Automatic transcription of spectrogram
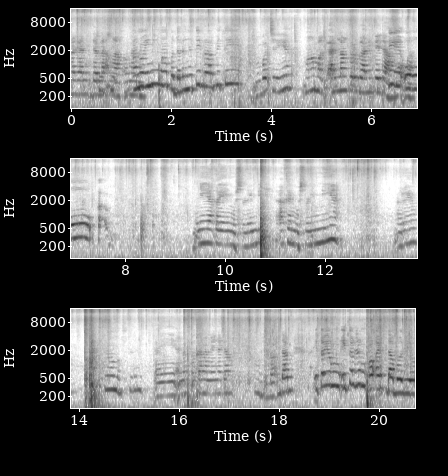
na gani dala nga ako na. Ano ini mga padala niya, te? Grabe, te. But siya, mga mag-an lang pero galing kay damo Te, ba? oo. Ka- Niya kay Muslim di. Ah, kay Muslim niya. Ano Ano, Muslim? Kay ano pa ka na daw. Oh, diba? Ang dami. Ito yung ito yung OFW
